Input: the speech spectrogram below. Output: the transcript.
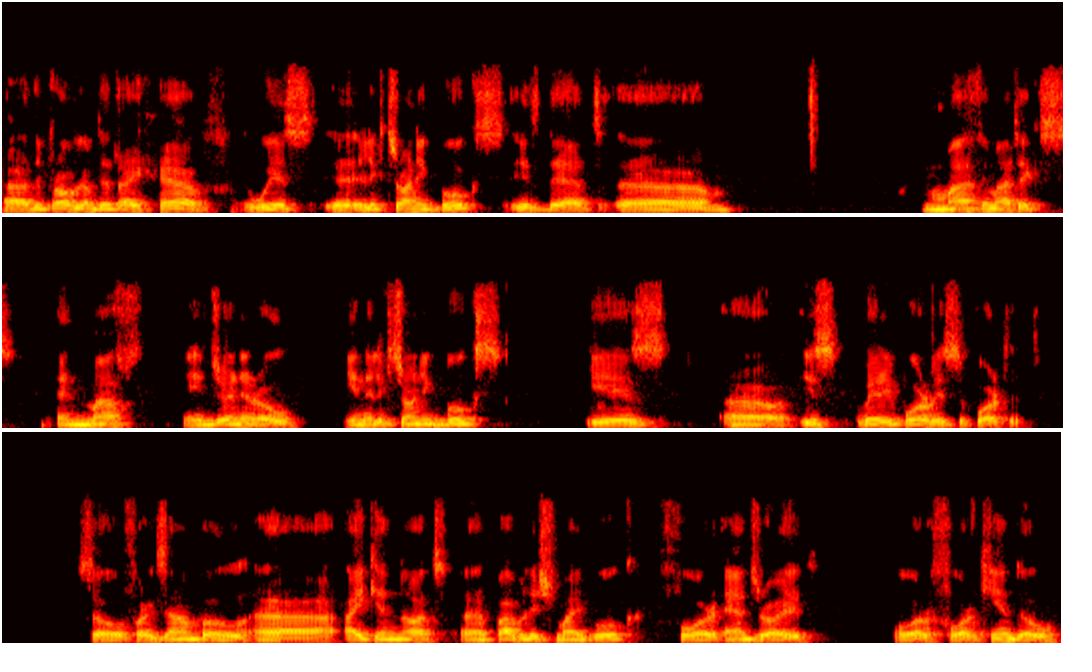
uh, the problem that I have with uh, electronic books is that um, mathematics and math in general in electronic books is uh, is very poorly supported. So, for example, uh, I cannot uh, publish my book for Android or for Kindle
